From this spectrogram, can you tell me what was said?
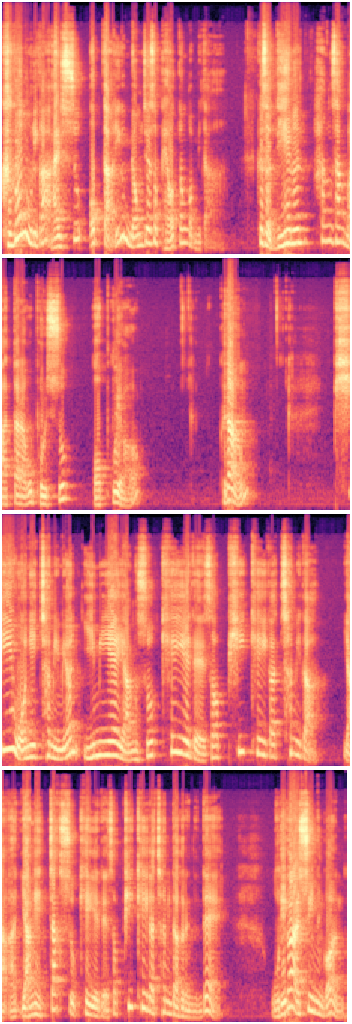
그건 우리가 알 수 없다. 이건 명제에서 배웠던 겁니다. 그래서 니은 항상 맞다라고 볼 수 없고요. 그 다음 P1이 참이면 임의의 양수 K에 대해서 PK가 참이다. 양, 의 짝수 K에 대해서 PK가 참이다 그랬는데 우리가 알 수 있는 건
